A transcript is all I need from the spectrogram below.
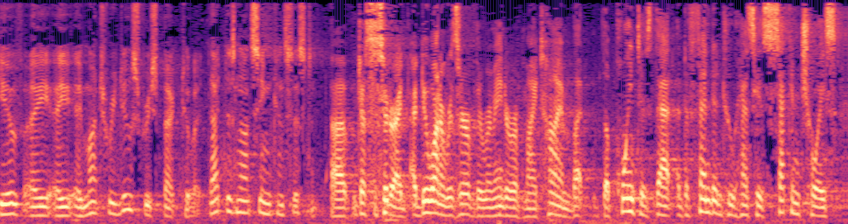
give a, a, a, much reduced respect to it. That does not seem consistent. Uh, Justice Souter, I, I, do want to reserve the remainder of my time, but the point is that a defendant who has his second choice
